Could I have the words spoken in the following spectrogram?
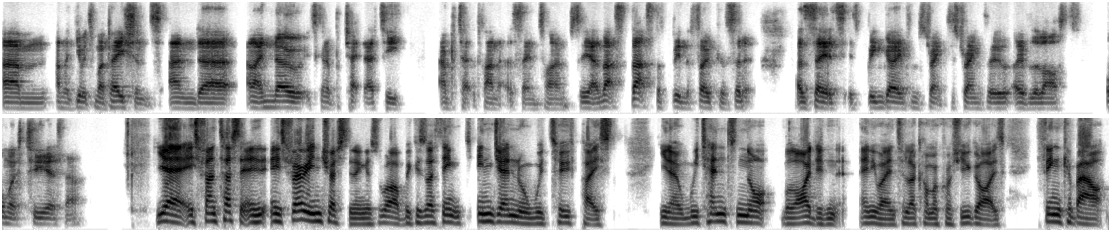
um, and I give it to my patients. And uh, and I know it's going to protect their teeth and protect the planet at the same time. So yeah, that's that's the, been the focus. And it, as I say, it's it's been going from strength to strength over the last almost two years now. Yeah, it's fantastic. It's very interesting as well because I think in general with toothpaste, you know, we tend to not. Well, I didn't anyway until I come across you guys. Think about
